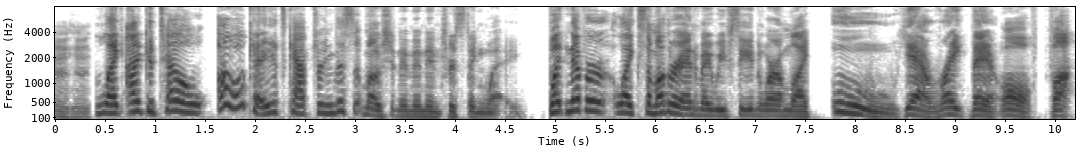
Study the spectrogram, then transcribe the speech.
Hmm Like I could tell, oh, okay, it's capturing this emotion in an interesting way. But never like some other anime we've seen where I'm like, ooh, yeah, right there. Oh fuck.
